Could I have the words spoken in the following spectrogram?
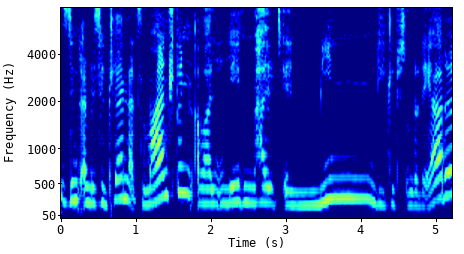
sind ein bisschen kleiner als normalen Spinnen, aber leben halt in Minen. Die gibt es unter der Erde.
